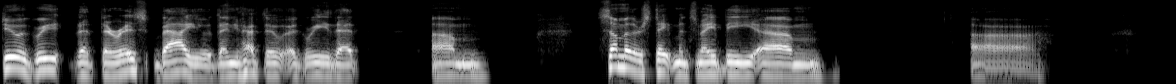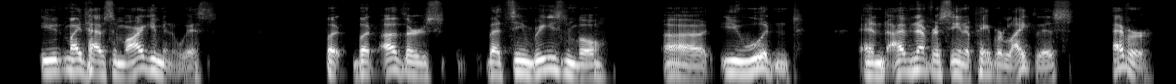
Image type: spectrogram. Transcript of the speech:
do agree that there is value, then you have to agree that um, some of their statements may be um, uh, you might have some argument with, but but others that seem reasonable, uh, you wouldn't. And I've never seen a paper like this ever,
